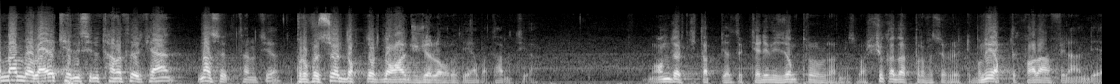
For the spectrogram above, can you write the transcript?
ondan dolayı kendisini tanıtırken nasıl tanıtıyor? Profesör Doktor Doğan Cüceloğlu diye tanıtıyor. 14 kitap yazdık, televizyon programımız var. Şu kadar profesörlük, bunu yaptık falan filan diye.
